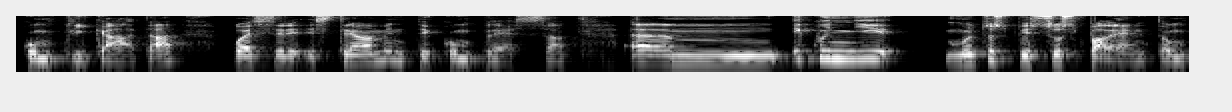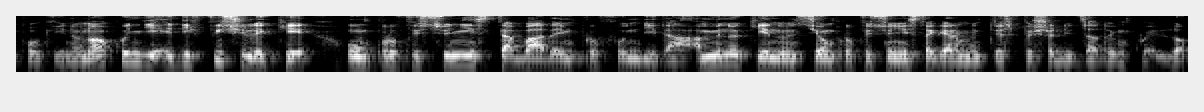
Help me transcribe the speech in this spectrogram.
complicata, può essere estremamente complessa um, e quindi molto spesso spaventa un pochino, no? Quindi è difficile che un professionista vada in profondità, a meno che non sia un professionista chiaramente specializzato in quello.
